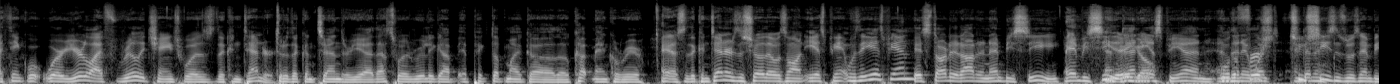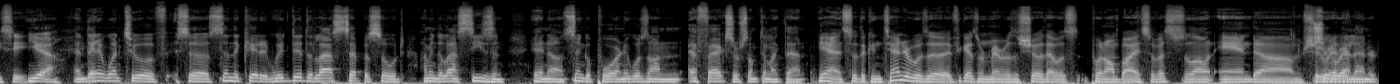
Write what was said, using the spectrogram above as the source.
I think w- where your life really changed was the contender. Through the contender, yeah, that's what it really got it picked up my uh, the Cutman career. Yeah, so the contender is the show that was on ESPN. Was it ESPN? It started out in NBC, NBC. and there then you go. ESPN, and well, then the it first went two it- seasons was NBC. Yeah, and then it went to a, it's a syndicated. We did the last episode. I mean, the last season in uh, Singapore, and it was on FX or something like that. Yeah, so the contender was a, if you guys remember, it was a show that was put on by Sylvester Stallone and um, Sugar, Sugar Ray Leonard. Leonard.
